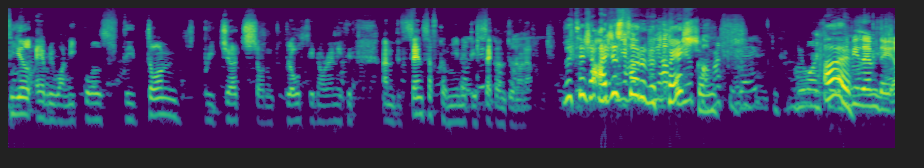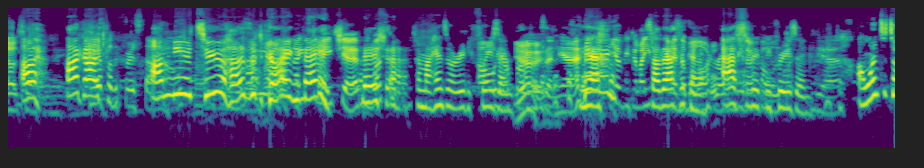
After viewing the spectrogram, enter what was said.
feel everyone equals. They don't prejudge on clothing or anything, and the sense of community is second to none. Letitia, I just We thought have- of a we have question. newcomers today. You want to Oh. interview them? They also Oh, hi guys. for the first time. I'm new too. How's it going, nice to babe? meet you. What's- Pleasure. So my hands are already Oh, you're freezing. from Yeah. Britain, yeah. Yeah. You'll be delighted South to get in the African, water, it'll be that absolutely freezing. Yeah. I wanted to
